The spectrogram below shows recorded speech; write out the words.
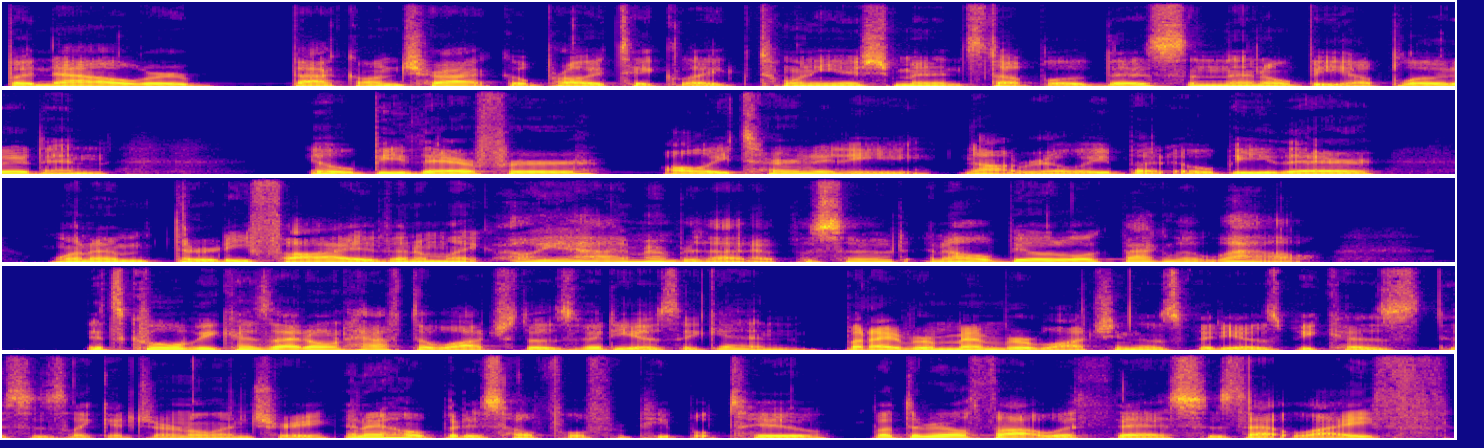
But now we're back on track. It'll probably take like 20 ish minutes to upload this and then it'll be uploaded and it'll be there for all eternity. Not really, but it'll be there when I'm 35 and I'm like, oh yeah, I remember that episode. And I'll be able to look back and be like, wow, it's cool because I don't have to watch those videos again. But I remember watching those videos because this is like a journal entry and I hope it is helpful for people too. But the real thought with this is that life,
